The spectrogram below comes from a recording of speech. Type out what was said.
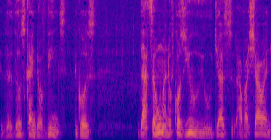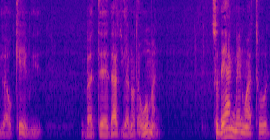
the, those kind of things because that's a woman. Of course, you you just have a shower and you are okay with, but uh, that you are not a woman. So the young men were told,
